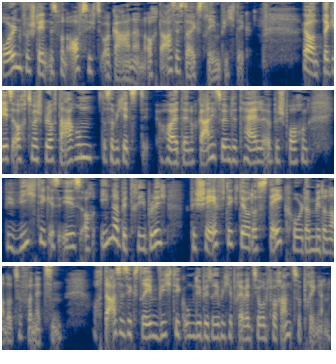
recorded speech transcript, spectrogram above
Rollenverständnis von Aufsichtsorganen. Auch das ist da extrem wichtig. Ja, und da geht es auch zum Beispiel auch darum, das habe ich jetzt heute noch gar nicht so im Detail äh, besprochen, wie wichtig es ist, auch innerbetrieblich Beschäftigte oder Stakeholder miteinander zu vernetzen. Auch das ist extrem wichtig, um die betriebliche Prävention voranzubringen.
